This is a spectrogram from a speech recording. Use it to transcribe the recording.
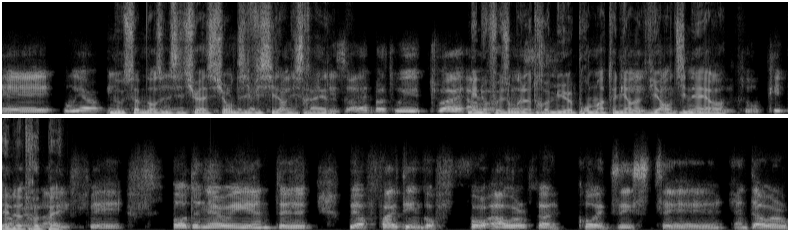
Nous sommes dans une situation difficile en Israël, mais nous faisons de notre mieux pour maintenir notre vie ordinaire et notre paix. ordinary and we are fighting of, for our coexist and our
